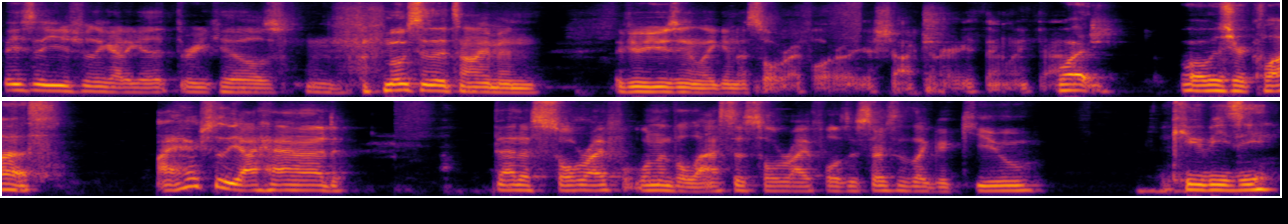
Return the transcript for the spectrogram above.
basically you usually got to get three kills most of the time, and if you're using like an assault rifle or like a shotgun or anything like that. What What was your class? I actually I had that assault rifle, one of the last assault rifles. It starts with like a Q, QBZ.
